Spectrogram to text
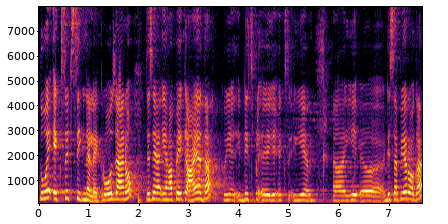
तो वो एक्सिट सिग्नल है क्रोज एरो जैसे यहाँ पे एक आया था तो ये डिस्प्ले ये ये, ये डिसअपियर होगा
